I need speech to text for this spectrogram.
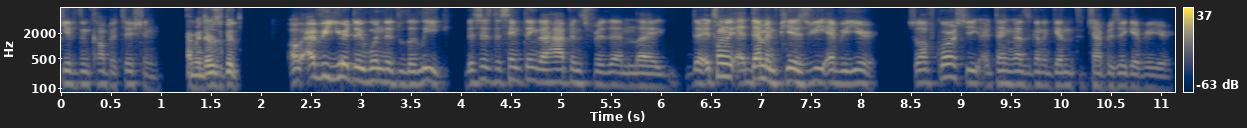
gives them competition? I mean, there's a good. Oh, every year they win the, the league. This is the same thing that happens for them. Like it's only them and PSV every year. So of course, he, I think that's gonna get into Champions League every year.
